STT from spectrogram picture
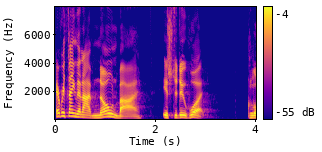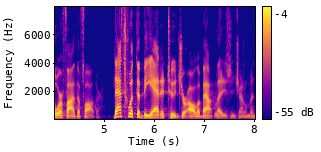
everything that I'm known by, is to do what? Glorify the Father. That's what the Beatitudes are all about, ladies and gentlemen.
